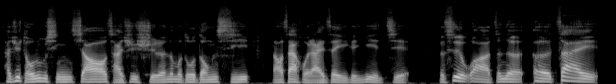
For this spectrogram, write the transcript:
才去投入行销，才去学了那么多东西，然后再回来这一个业界。可是哇，真的，呃，在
